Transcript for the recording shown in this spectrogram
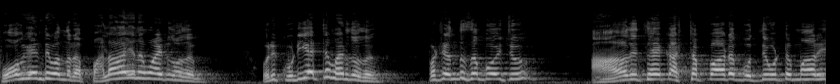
പോകേണ്ടി വന്നിട്ട് പലായനമായിരുന്നു അത്. ഒരു കുടിയേറ്റമായിരുന്നു അത്. പക്ഷെ എന്ത് സംഭവിച്ചു? ആദ്യത്തെ കഷ്ടപ്പാട് ബുദ്ധിമുട്ട് മാറി.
